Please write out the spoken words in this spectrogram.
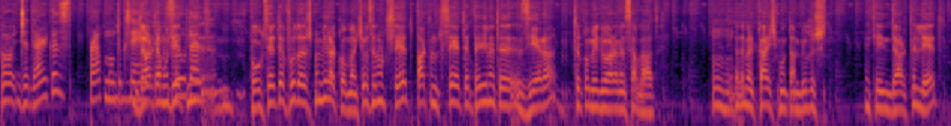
Po gjatë darkës prap mund të kthehemi te frutat. Po kthehet te frutat është më mirë akoma, qoftë se nuk kthehet, të paktën kthehet te perimet e ziera të kombinuara me sallatë. Mhm. Mm Edhe me kaq mund ta mbyllësh me një darkë të lehtë.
